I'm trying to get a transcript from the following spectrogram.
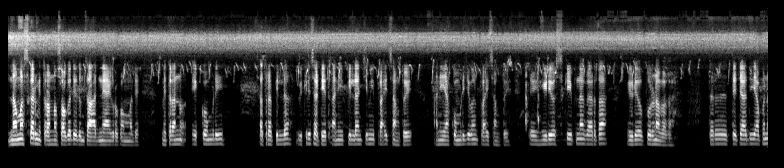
नमस्कार मित्रांनो स्वागत आहे तुमचं आज्ञा ॲग्रोफार्ममध्ये मित्रांनो एक कोंबडी सतरा पिल्लं विक्रीसाठी आहेत आणि पिल्लांची मी प्राईस आहे आणि या कोंबडीची पण प्राईस आहे ते व्हिडिओ स्किप न करता व्हिडिओ पूर्ण बघा. तर त्याच्या आधी आपण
